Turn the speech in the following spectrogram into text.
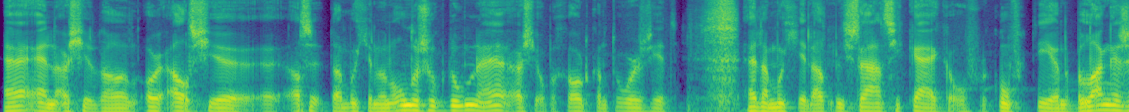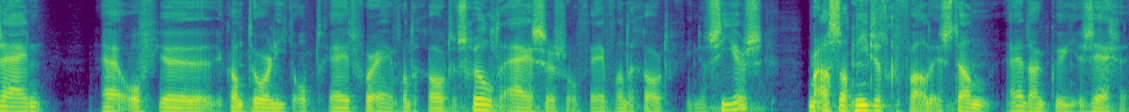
en als je dan, als je, als, dan moet je een onderzoek doen. als je op een groot kantoor zit, dan moet je in de administratie kijken of er conflicterende belangen zijn. of je kantoor niet optreedt voor een van de grote schuldeisers of een van de grote financiers. Maar als dat niet het geval is, dan, dan kun je zeggen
